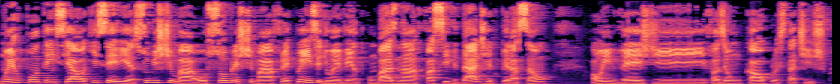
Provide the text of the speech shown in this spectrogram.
Um erro potencial aqui seria subestimar ou sobreestimar a frequência de um evento com base na facilidade de recuperação, ao invés de fazer um cálculo estatístico.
